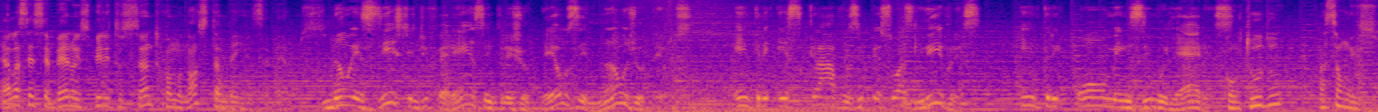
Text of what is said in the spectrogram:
Elas receberam o Espírito Santo como nós também recebemos. Não existe diferença entre judeus e não judeus, entre escravos e pessoas livres, entre homens e mulheres. Contudo, façam isso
